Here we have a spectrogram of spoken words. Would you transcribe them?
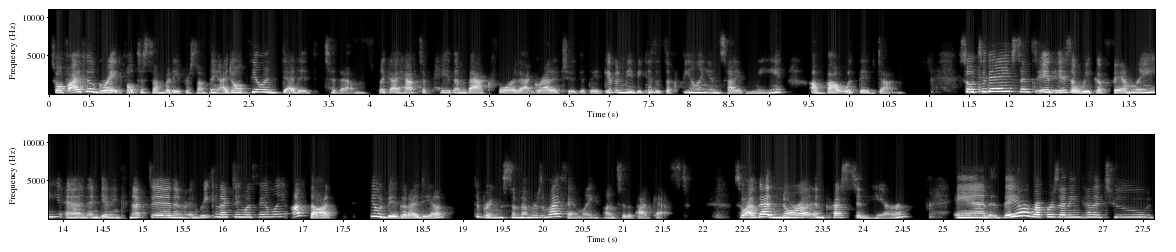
So if I feel grateful to somebody for something, I don't feel indebted to them. Like I have to pay them back for that gratitude that they've given me because it's a feeling inside me about what they've done. So today, since it is a week of family and, and getting connected and, and reconnecting with family, I thought it would be a good idea to bring some members of my family onto the podcast. So I've got Nora and Preston here and they are representing kind of two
